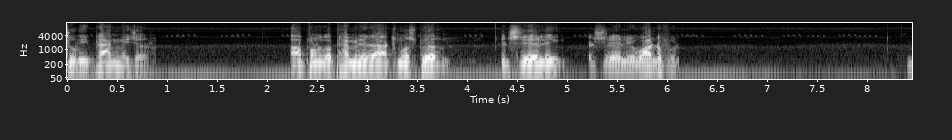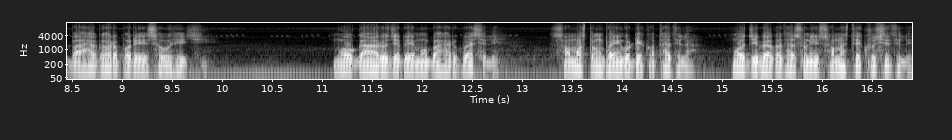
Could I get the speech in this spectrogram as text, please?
टू बी फ्रांक मेजर ଆପଣଙ୍କ ଫ୍ୟାମିଲିର atmosphere it's really it's really wonderful ବାହାଘର ପରେ ଏସବୁ ହେଇଛି ମୋ ଗାଁରୁ ଯେବେ ମୁଁ ବାହାରକୁ ଆସିଲି ସମସ୍ତଙ୍କ ପାଇଁ ଗୋଟିଏ କଥା ଥିଲା ମୋ ଯିବା କଥା ଶୁଣି ସମସ୍ତେ ଖୁସି ଥିଲେ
